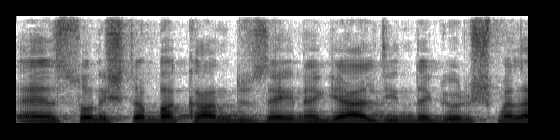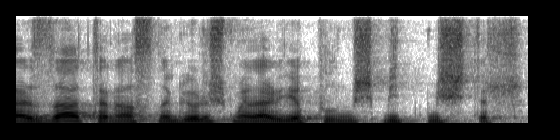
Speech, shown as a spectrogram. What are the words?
En son işte bakan düzeyine geldiğinde görüşmeler zaten aslında görüşmeler yapılmış bitmiştir.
